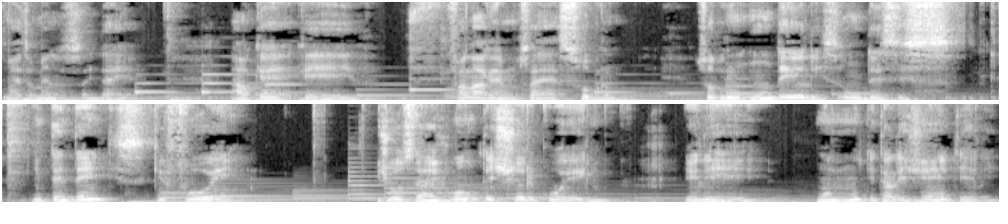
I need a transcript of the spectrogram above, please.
mais ou menos essa ideia. Algo que, que falaremos é sobre sobre um deles, um desses intendentes que foi José João Teixeira Coelho, ele, um homem muito inteligente, ele,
